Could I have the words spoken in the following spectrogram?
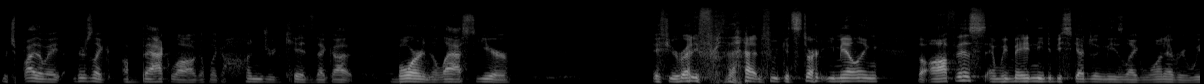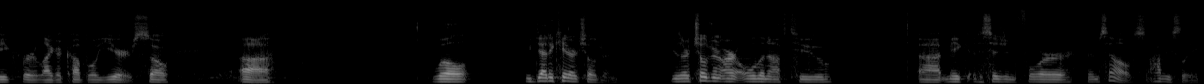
which, by the way, there's like a backlog of like 100 kids that got born in the last year. If you're ready for that, we could start emailing the office, and we may need to be scheduling these like one every week for like a couple years. So, uh, we'll, we dedicate our children because our children aren't old enough to uh, make a decision for themselves, obviously.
